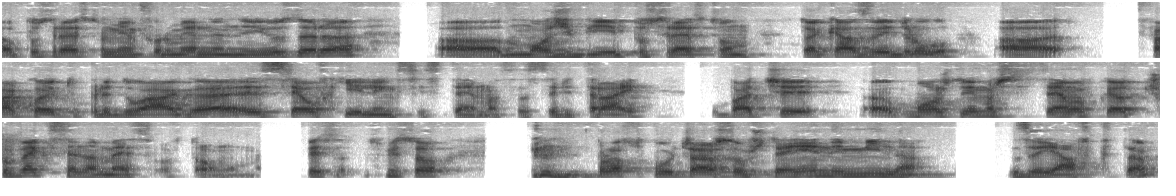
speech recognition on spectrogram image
а, посредством информиране на юзера, а, може би посредством, той казва и друго, а, това, което предлага е self-healing система с retry. Обаче а, може да имаш система, в която човек се намесва в този момент. В смисъл, просто получаваш съобщение, не мина заявката,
